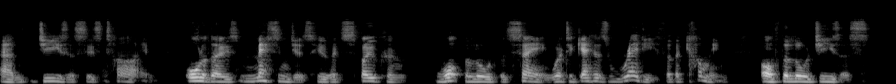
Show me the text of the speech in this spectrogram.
um, Jesus' time all of those messengers who had spoken what the Lord was saying were to get us ready for the coming of the Lord Jesus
